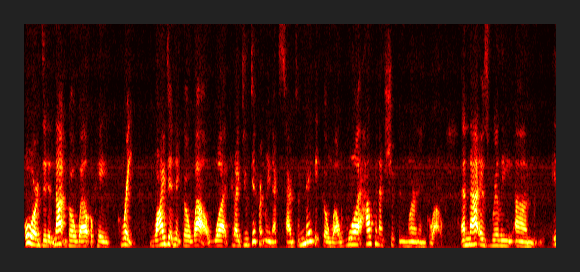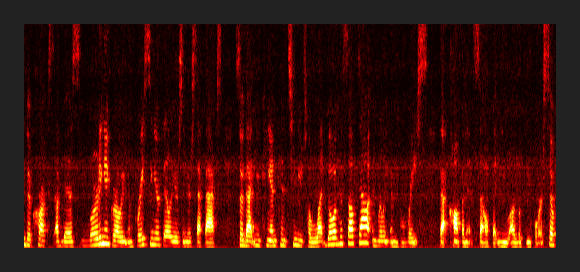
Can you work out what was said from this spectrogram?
Or did it not go well? Okay, great. Why didn't it go well? What could I do differently next time to make it go well? What how can I shift and learn and grow? And that is really um, the crux of this learning and growing, embracing your failures and your setbacks so that you can continue to let go of the self doubt and really embrace that confident self that you are looking for. So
